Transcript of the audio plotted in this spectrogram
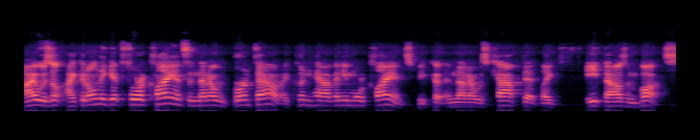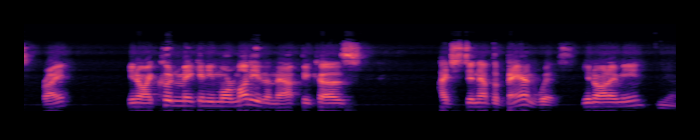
I was I could only get four clients, and then I was burnt out. I couldn't have any more clients because, and then I was capped at like eight thousand bucks. Right? You know, I couldn't make any more money than that because I just didn't have the bandwidth. You know what I mean? Yeah.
